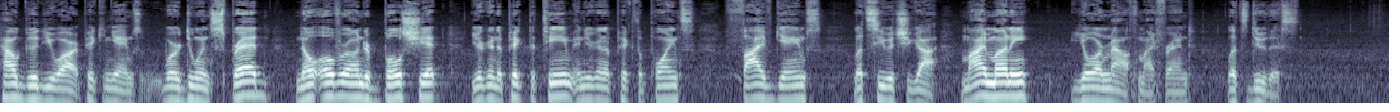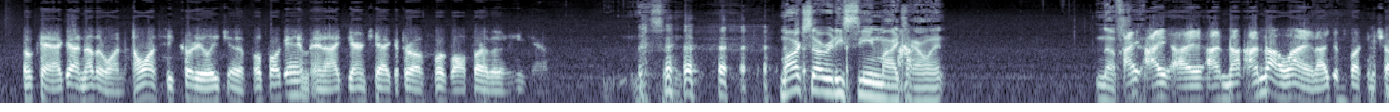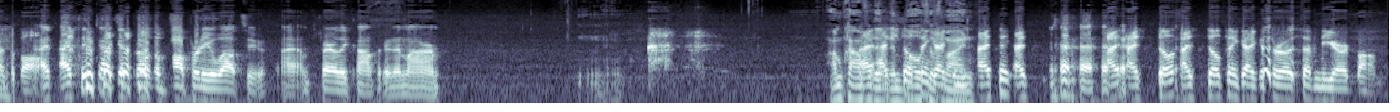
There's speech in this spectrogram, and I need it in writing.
how good you are at picking games. We're doing spread, no over under bullshit. You're going to pick the team and you're going to pick the points. Five games. Let's see what you got. My money, your mouth, my friend. Let's do this. Okay, I got another one. I want to see Cody Leach at a football game, and I guarantee I could throw a football farther than he can. Listen, Mark's already seen my talent. Enough. I, I, I, I'm not, I'm not lying. I could fucking chuck the ball. I, I think I can throw the ball pretty well too. I, I'm fairly confident in my arm. I'm confident I in still both think of I mine. can. I think I, I, I still, I still think I could throw a 70 yard bomb.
